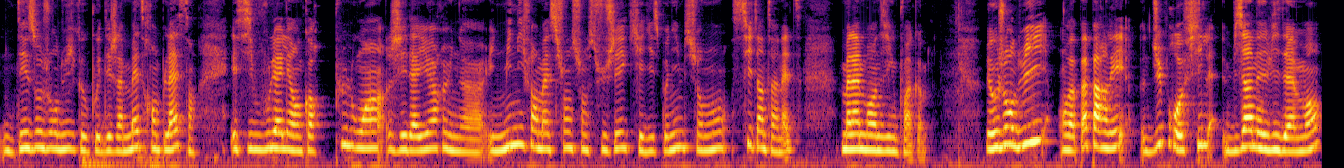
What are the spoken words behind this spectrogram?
dès aujourd'hui que vous pouvez déjà mettre en place. Et si vous voulez aller encore plus loin, j'ai d'ailleurs une, mini formation sur le sujet qui est disponible sur mon site internet madamebranding.com. Mais aujourd'hui, on va pas parler du profil, bien évidemment.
